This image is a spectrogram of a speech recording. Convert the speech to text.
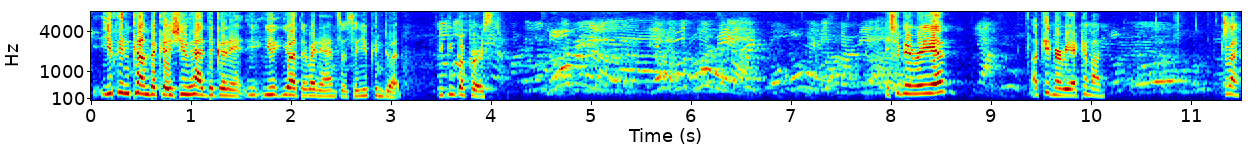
you can come because you had the good, an- you, you had the right answer, so you can do it. You can go first. It was Maria. Yeah, it was Maria. It was Maria. It should be Maria. Yeah. Okay, Maria, come on, come on.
